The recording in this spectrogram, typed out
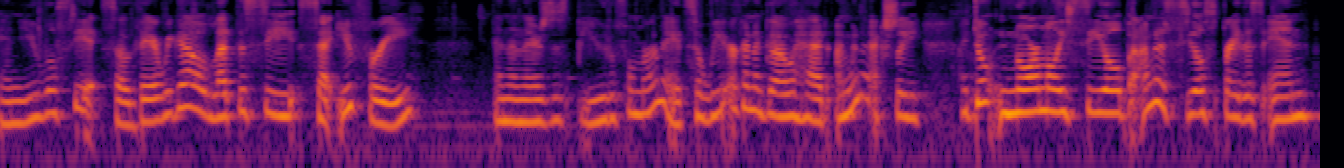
and you will see it. So there we go. Let the sea set you free. And then there's this beautiful mermaid. So we are gonna go ahead, I'm gonna actually, I don't normally seal, but I'm gonna seal spray this in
